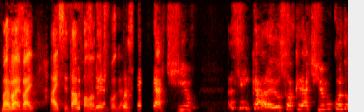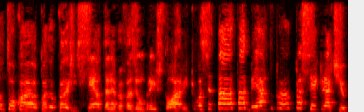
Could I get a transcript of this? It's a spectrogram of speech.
Mas você, vai, vai. Aí você está falando, advogado. Você é criativo. Assim, cara, eu sou criativo quando eu tô com a, quando, quando a gente senta, né, para fazer um brainstorm, que você tá, tá aberto para ser criativo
